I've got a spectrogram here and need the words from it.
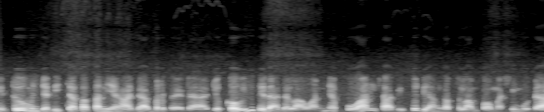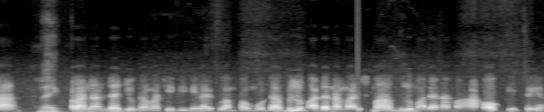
Itu menjadi catatan yang agak berbeda. Jokowi tidak ada lawannya. Puan saat itu dianggap terlampau masih muda. Baik. Prananda juga masih dinilai terlampau muda. Belum ada nama Risma, belum ada nama Ahok gitu ya.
